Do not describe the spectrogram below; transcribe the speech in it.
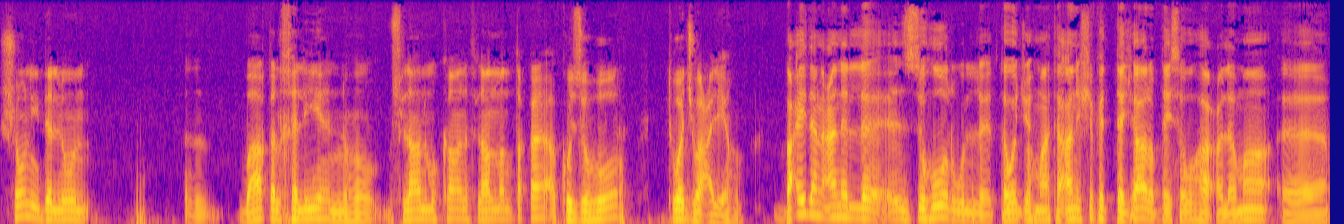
شلون يدلون باقي الخلية إنه فلان مكان فلان منطقة أكو زهور توجهوا عليهم؟ بعيدا عن ال- الزهور والتوجه مالتها أنا شفت تجارب دا يسووها علماء آه،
